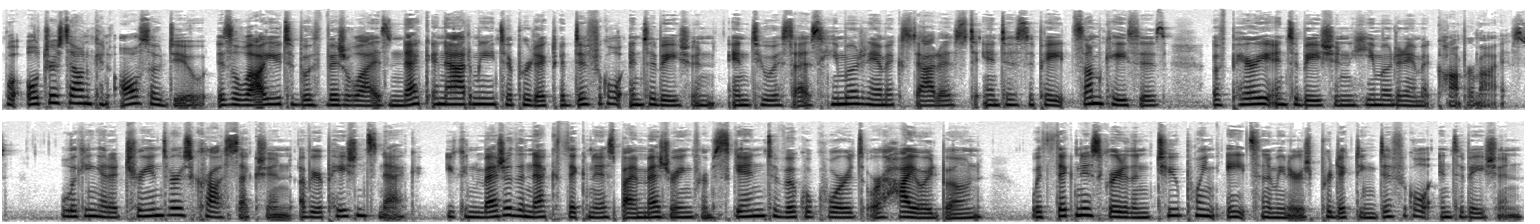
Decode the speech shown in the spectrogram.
What ultrasound can also do is allow you to both visualize neck anatomy to predict a difficult intubation and to assess hemodynamic status to anticipate some cases of peri-intubation hemodynamic compromise. Looking at a transverse cross section of your patient's neck, you can measure the neck thickness by measuring from skin to vocal cords or hyoid bone, with thickness greater than 2.8 centimeters predicting difficult intubation,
